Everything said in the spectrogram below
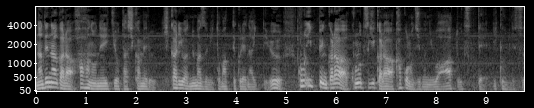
撫でながら母の寝息を確かめる。光は沼ずに止まってくれないっていう。この一編からこの次から過去の自分にわーっと移っていくんです。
